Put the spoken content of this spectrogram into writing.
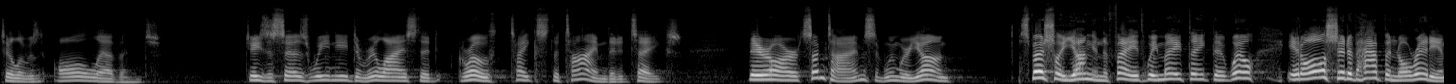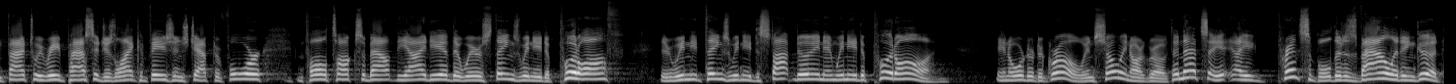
till it was all leavened. Jesus says we need to realize that growth takes the time that it takes. There are sometimes when we're young, especially young in the faith, we may think that, well, it all should have happened already. In fact, we read passages like Ephesians chapter 4, and Paul talks about the idea that there's things we need to put off that we need things we need to stop doing and we need to put on in order to grow and showing our growth. And that's a, a principle that is valid and good.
